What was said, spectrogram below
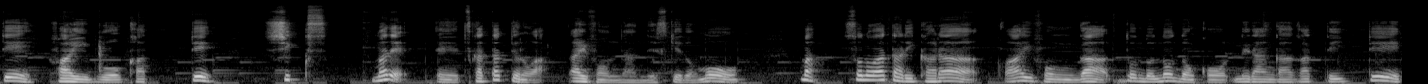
て、5を買って、6まで、えー、使ったっていうのが iPhone なんですけども、まあ、そのあたりから iPhone がどんどんどんどんこう値段が上がっていって、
